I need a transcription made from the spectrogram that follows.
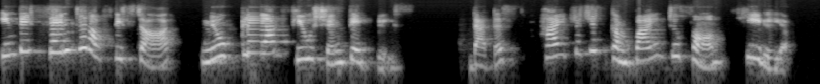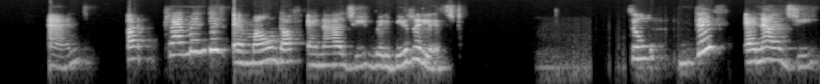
In the center of the star, nuclear fusion take place. That is, hydrogen combined to form helium. And a tremendous amount of energy will be released. So this energy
